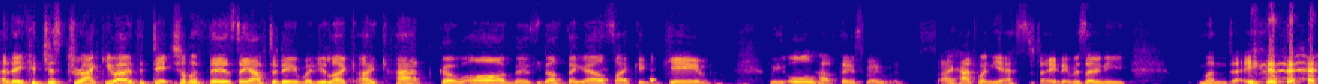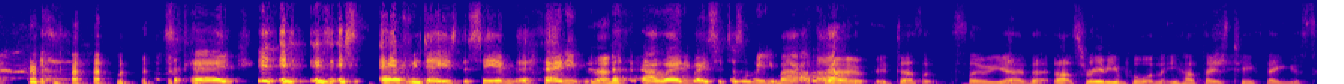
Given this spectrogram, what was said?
And they can just drag you out of the ditch on a thursday afternoon when you're like i can't go on. There's nothing else i can give. We all have those moments. I had one yesterday and it was only monday it's okay. It, it, it's, every day is the same any, yeah. now anyway, so it doesn't really matter. No, it doesn't. So yeah, that, that's really important that you have those two things.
